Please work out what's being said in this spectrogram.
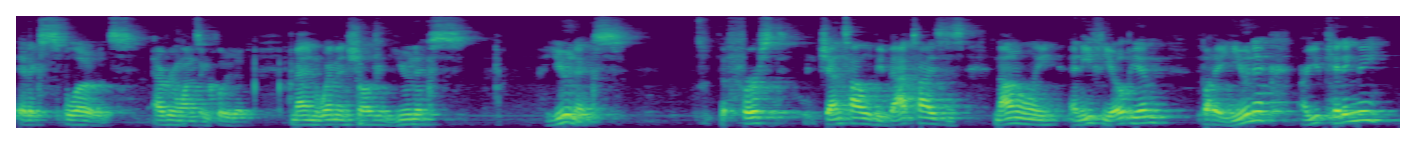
it explodes. Everyone's included: men, women, children, eunuchs, eunuchs the first Gentile to be baptized is not only an Ethiopian, but a eunuch. Are you kidding me?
